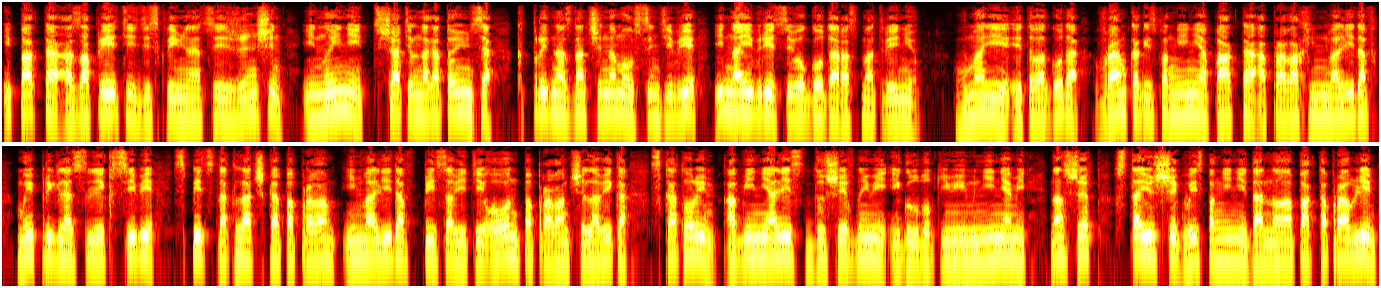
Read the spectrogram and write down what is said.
и пакта о запрете дискриминации женщин и ныне тщательно готовимся к предназначенному в сентябре и ноябре сего года рассмотрению. В мае этого года в рамках исполнения пакта о правах инвалидов мы пригласили к себе спецдокладчика по правам инвалидов при Совете ООН по правам человека, с которым обменялись душевными и глубокими мнениями насчет встающих в исполнении данного пакта проблем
